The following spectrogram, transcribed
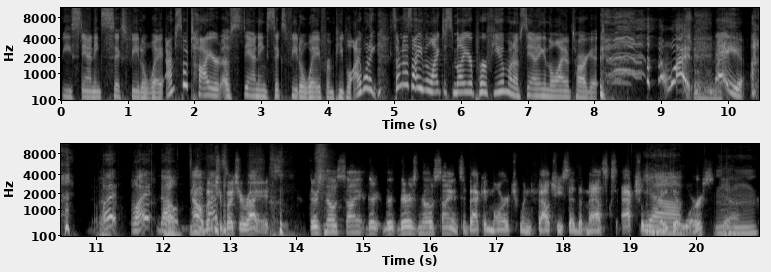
be standing six feet away i'm so tired of standing six feet away from people i want to sometimes i even like to smell your perfume when i'm standing in the line of target what hey what what no No, Too but much? you're, but you're right. It's, there's no science. There, there, there's no science. Back in March, when Fauci said that masks actually Yeah. make it worse, Yeah. Mhm.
